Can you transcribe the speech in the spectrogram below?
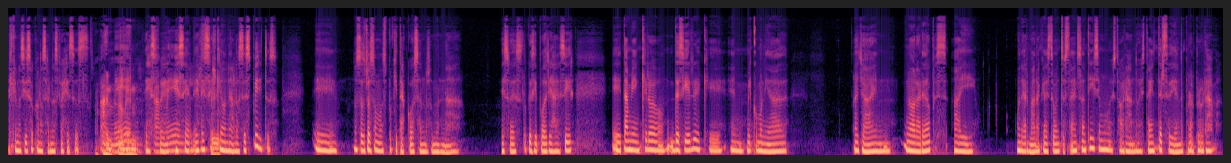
el que nos hizo conocernos fue Jesús. Amén. Es, es Él. Él es el que une a los espíritus. Eh, nosotros somos poquita cosa, no somos nada. Eso es lo que sí podría decir. Eh, también quiero decir que en mi comunidad, allá en Nueva Laredo, pues hay una hermana que en este momento está en el Santísimo, está orando, está intercediendo por el programa.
